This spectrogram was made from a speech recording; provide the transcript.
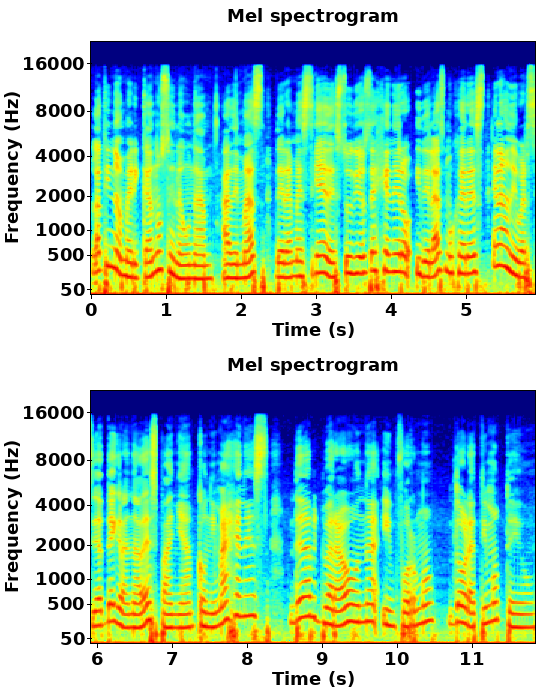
Latinoamericanos en la UNAM, además de la maestría de Estudios de Género y de las Mujeres en la Universidad de Granada, España. Con imágenes de David Barahona, informó Dora Timoteo.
